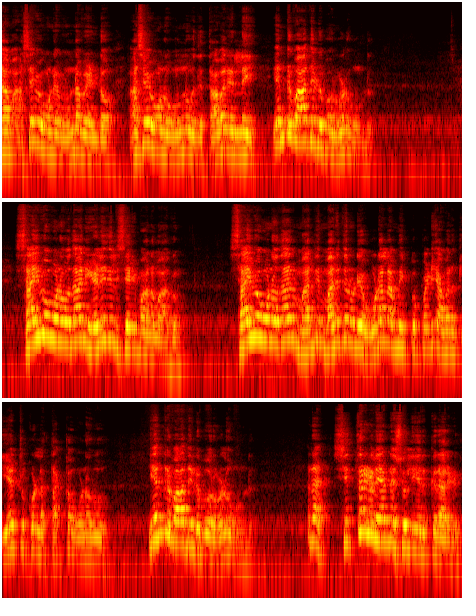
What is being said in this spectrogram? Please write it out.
நாம் அசைவ உணவு உண்ண வேண்டும். அசைவ உணவு உண்ணுவது தவறில்லை என்று வாதிடுபவர்களும் உண்டு. சைவ உணவு தான் எளிதில் செரிமானமாகும். சைவ உணவு தான் மனி மனிதனுடைய உடல் அமைப்புப்படி அவனுக்கு ஏற்றுக்கொள்ளத்தக்க உணவு என்று வாதிடுபவர்களும் உண்டு. ஆனால் சித்தர்கள் என்ன சொல்லி இருக்கிறார்கள்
